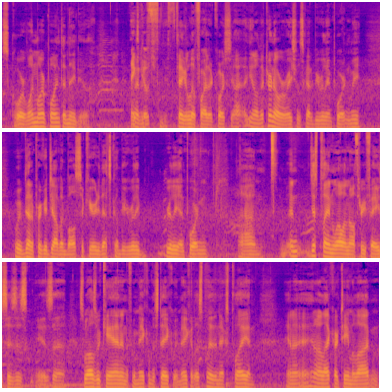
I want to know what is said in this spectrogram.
Score one more point than they do. Thanks, Coach. Take it a little farther, of course. Uh, you know, the turnover ratio's got to be really important. We we've done a pretty good job on ball security. That's going to be really, really important. Um, and just playing well in all three phases is, is uh, as well as we can. And if we make a mistake, we make it. Let's play the next play. And and I, you know, I like our team a lot, and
